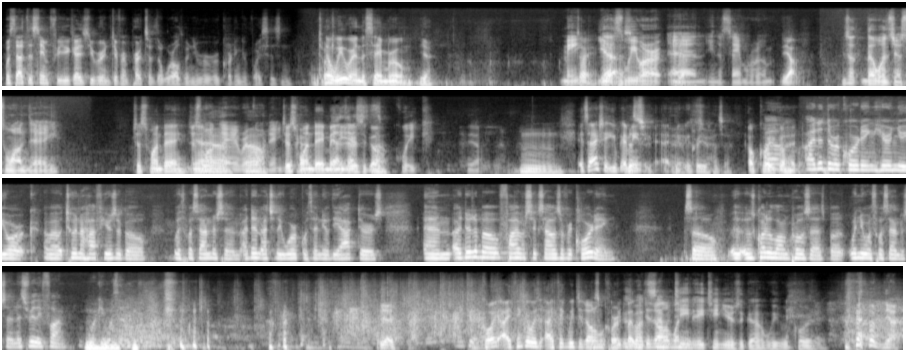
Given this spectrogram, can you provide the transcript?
Was that the same for you guys? You were in different parts of the world when you were recording your voices in No, we were in the same room. Yeah. Me? Sorry, Yes, yes. we were Yeah. and in the same room. Yeah. Ju- That was just one day. Just one day. Just yeah. one day recording. Just one day many Yeah, years that's ago. Quick. Yeah. Hmm. It's actually. I mean, That's- uh, yeah, it's- has a. Oh, Corey, go Um, ahead. I did the recording here in New York about two and a half years ago with Wes Anderson. I didn't actually work with any of the actors, and I did about five or six hours of recording. So it, it was quite a long process, but when you're with Wes Anderson, it's really fun working with him. Yes. Thank you. Coy, I think it was. I think we did all. It We, was but we about did it all in one 17, 18 years ago. We recorded. yeah.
